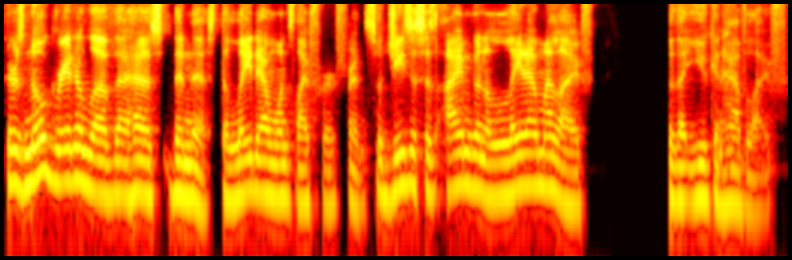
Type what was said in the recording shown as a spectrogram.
there's no greater love that has than this to lay down one's life for a friend. So Jesus says, I am going to lay down my life so that you can have life.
